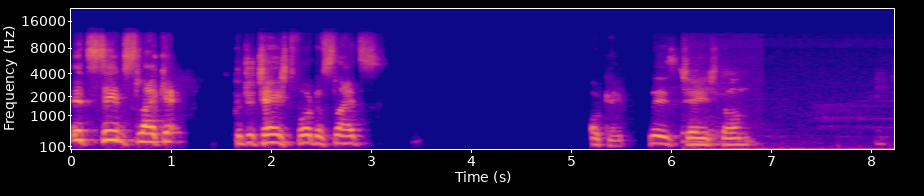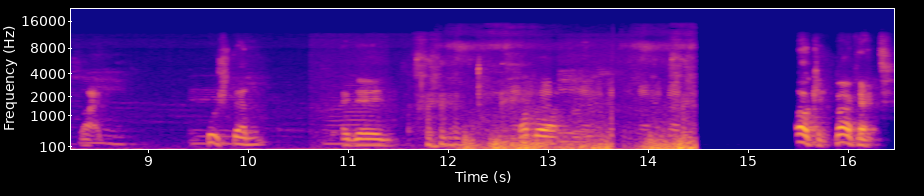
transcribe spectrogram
It seems like, a, could you change for the slides? Okay, please change them. Right, push them again. Okay, perfect.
